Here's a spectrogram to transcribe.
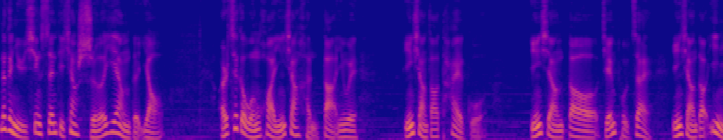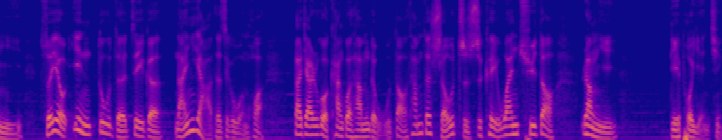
那个女性身体像蛇一样的腰。而这个文化影响很大，因为影响到泰国，影响到柬埔寨，影响到印尼，所有印度的这个南亚的这个文化，大家如果看过他们的舞蹈，他们的手指是可以弯曲到让你。跌破眼镜，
